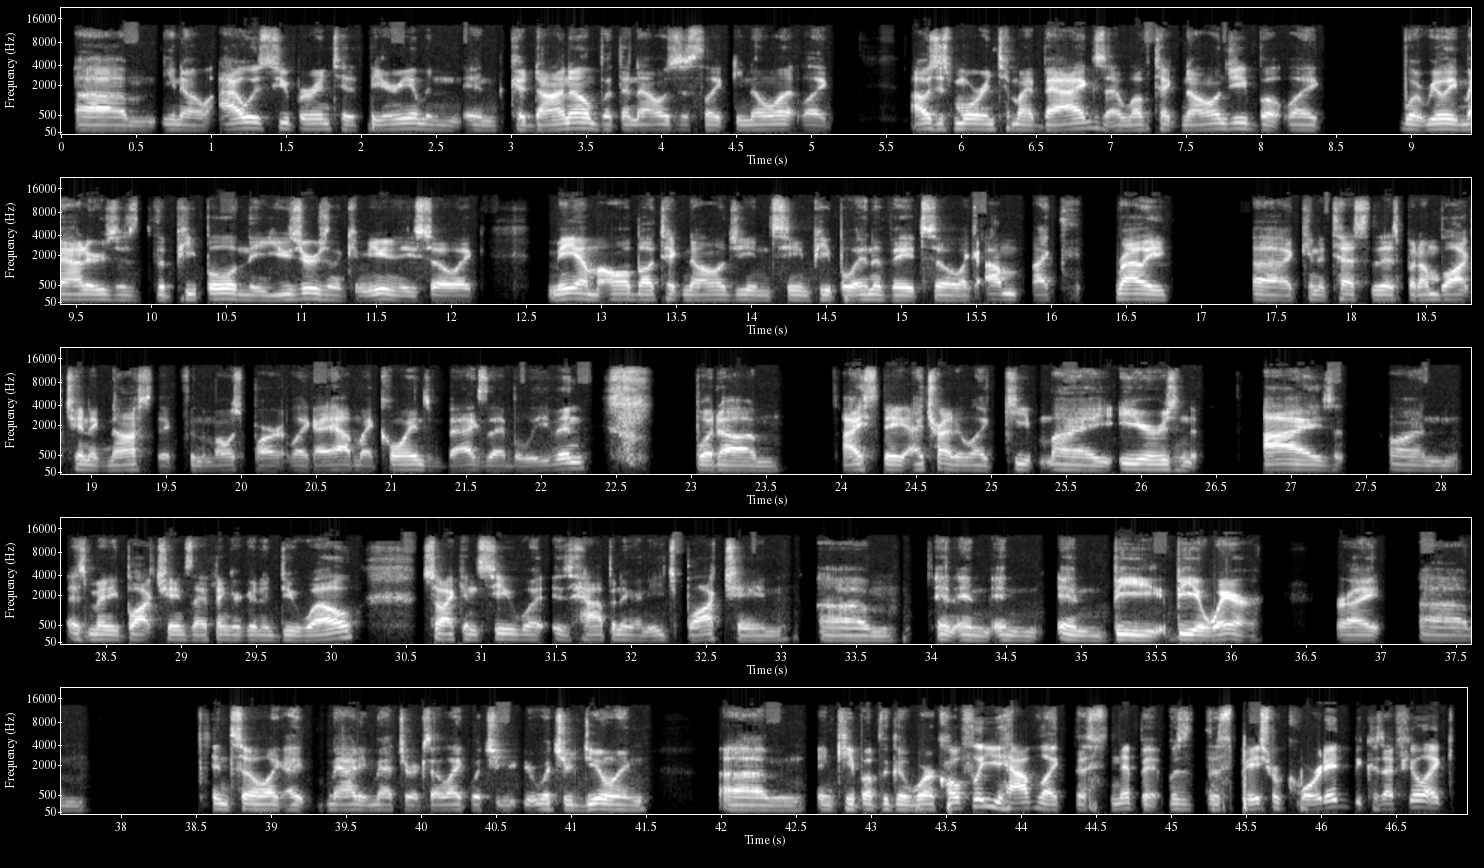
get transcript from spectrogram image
Um, you know, I was super into Ethereum and, and Cardano, but then I was just like, you know what, like I was just more into my bags. I love technology, but like what really matters is the people and the users and the community. So like me, I'm all about technology and seeing people innovate. So like I'm like Riley uh, can attest to this, but I'm blockchain agnostic for the most part. Like I have my coins and bags that I believe in, but um, I stay. I try to like keep my ears and eyes on as many blockchains that I think are going to do well, so I can see what is happening on each blockchain um, and and and and be be aware, right? Um, and so like I, Maddie metrics, I like what you what you're doing um, and keep up the good work. Hopefully, you have like the snippet. Was the space recorded? Because I feel like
